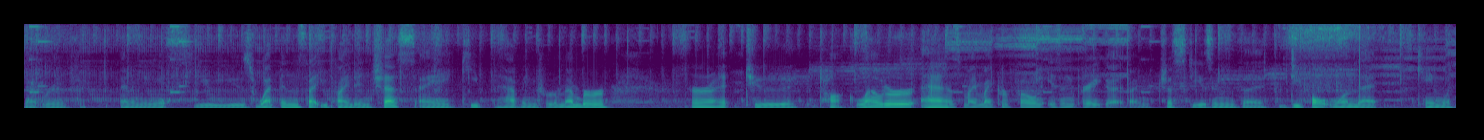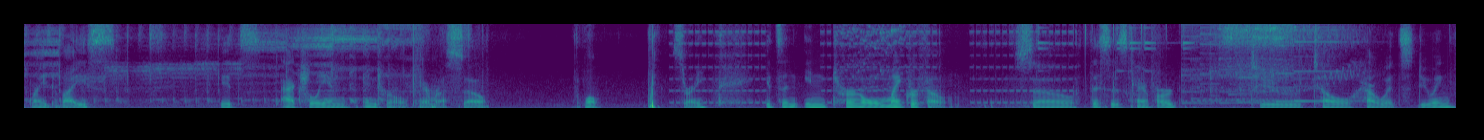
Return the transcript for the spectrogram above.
get rid of enemies, you use weapons that you find in chests. I keep having to remember uh, to talk louder as my microphone isn't very good. I'm just using the default one that came with my device. It's actually an internal camera, so, well, sorry. It's an internal microphone, so this is kind of hard to tell how it's doing.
